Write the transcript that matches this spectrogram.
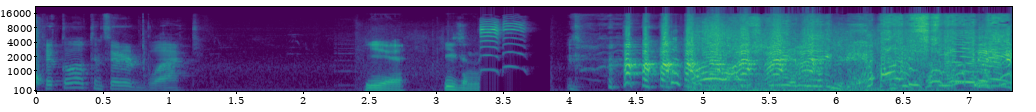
Piccolo considered black? Yeah, he's in kidding! I'm screaming!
